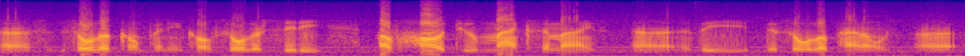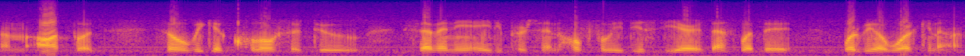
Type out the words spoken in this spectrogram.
uh, solar company called Solar City of how to maximize uh, the the solar panels uh, um, output, so we get closer to 70, 80 percent. Hopefully this year, that's what the what we are working on.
